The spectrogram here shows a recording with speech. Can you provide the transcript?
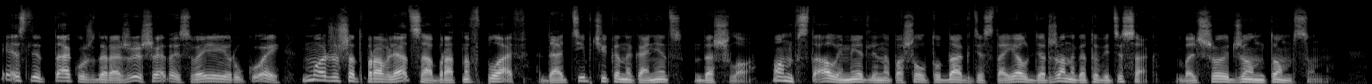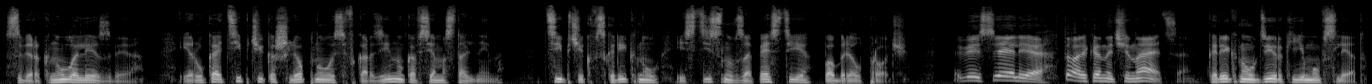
Если так уж дорожишь этой своей рукой, можешь отправляться обратно вплавь». До типчика, наконец, дошло. Он встал и медленно пошел туда, где стоял, держа наготове тесак. Большой Джон Томпсон. Сверкнуло лезвие, и рука типчика шлепнулась в корзину ко всем остальным. Типчик вскрикнул и, стиснув запястье, побрел прочь. «Веселье только начинается!» — крикнул Дирк ему вслед.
